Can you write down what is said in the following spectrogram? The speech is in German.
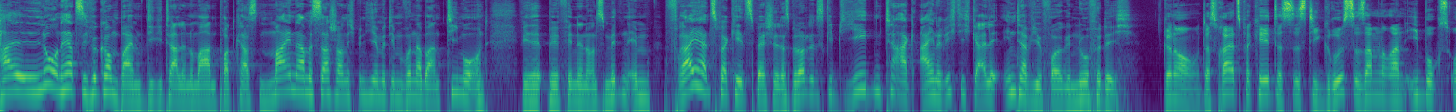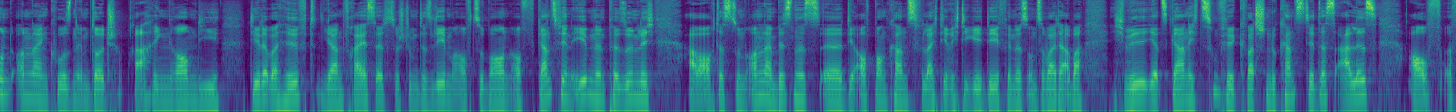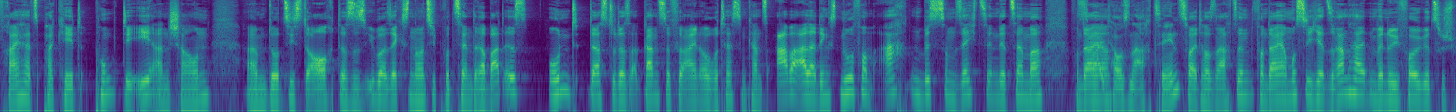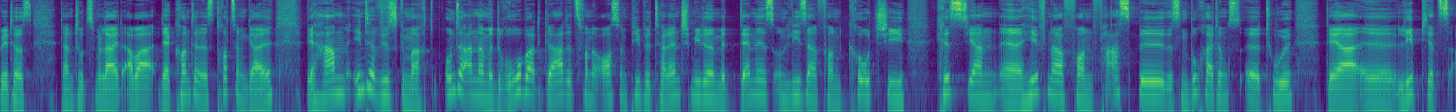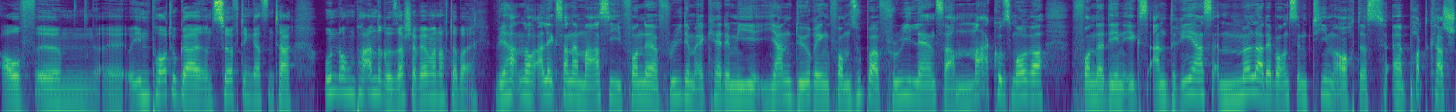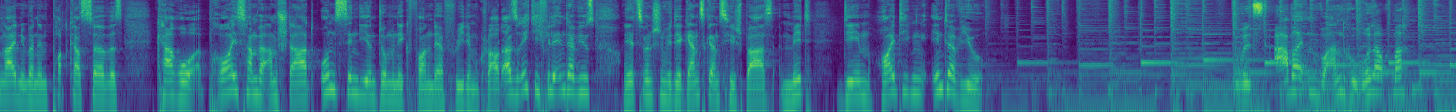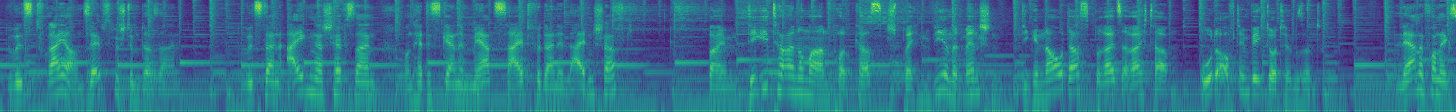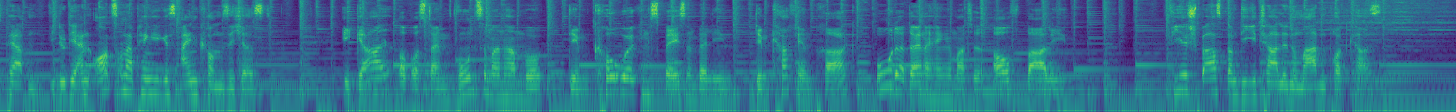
Hallo und herzlich willkommen beim Digitale Nomaden Podcast. Mein Name ist Sascha und ich bin hier mit dem wunderbaren Timo und wir befinden uns mitten im Freiheitspaket Special. Das bedeutet, es gibt jeden Tag eine richtig geile Interviewfolge nur für dich. Genau, das Freiheitspaket, das ist die größte Sammlung an E-Books und Online-Kursen im deutschsprachigen Raum, die dir dabei hilft, ja, ein freies, selbstbestimmtes Leben aufzubauen, auf ganz vielen Ebenen persönlich, aber auch, dass du ein Online-Business äh, dir aufbauen kannst, vielleicht die richtige Idee findest und so weiter. Aber ich will jetzt gar nicht zu viel quatschen. Du kannst dir das alles auf freiheitspaket.de anschauen. Ähm, dort siehst du auch, dass es über 96% Rabatt ist und dass du das Ganze für 1 Euro testen kannst, aber allerdings nur vom 8. bis zum 16. Dezember. Von 2018. Daher, 2018. Von daher musst du dich jetzt ranhalten, wenn du die Folge zu spät hast, dann tut's mir leid, aber der Content ist trotzdem geil. Wir haben Interviews gemacht, unter anderem mit Robert Gladitz von der Awesome People Talentschmiede, mit Dennis und Lisa von Coachy, Christian äh, Hilfner von Fastbill, das ist ein Buchhaltungstool, der äh, lebt jetzt auf ähm, äh, in Portugal und surft den ganzen Tag und noch ein paar andere. Sascha, wer war noch dabei? Wir hatten noch Alexander Marci von der Freedom Academy, Jan Döring vom Super Freelancer, Markus Meurer von der DNX, Andreas Möller, der bei uns im Team auch das äh, Podcast schneiden über den Podcast-Service, Caro Preuß haben wir am Start und Cindy und Dominik von der Freedom Crowd. Also richtig viele Interviews und jetzt wünschen wir dir ganz, ganz viel Spaß mit dem heutigen Interview. Du willst arbeiten, wo andere Urlaub machen? Du willst freier und selbstbestimmter sein? Du willst dein eigener Chef sein und hättest gerne mehr Zeit für deine Leidenschaft? Beim Digital Nomaden Podcast sprechen wir mit Menschen, die genau das bereits erreicht haben oder auf dem Weg dorthin sind. Lerne von Experten, wie du dir ein ortsunabhängiges Einkommen sicherst. Egal ob aus deinem Wohnzimmer in Hamburg, dem Coworking Space in Berlin, dem Kaffee in Prag oder deiner Hängematte auf Bali. Viel Spaß beim Digitale Nomaden Podcast,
